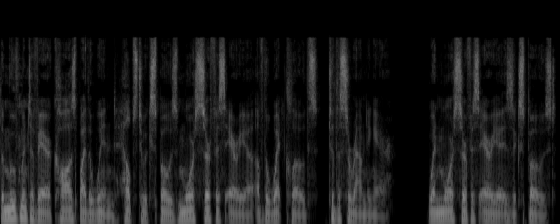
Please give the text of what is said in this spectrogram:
The movement of air caused by the wind helps to expose more surface area of the wet clothes to the surrounding air. When more surface area is exposed,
